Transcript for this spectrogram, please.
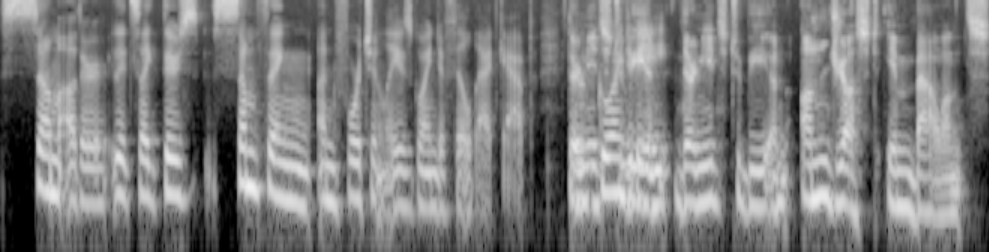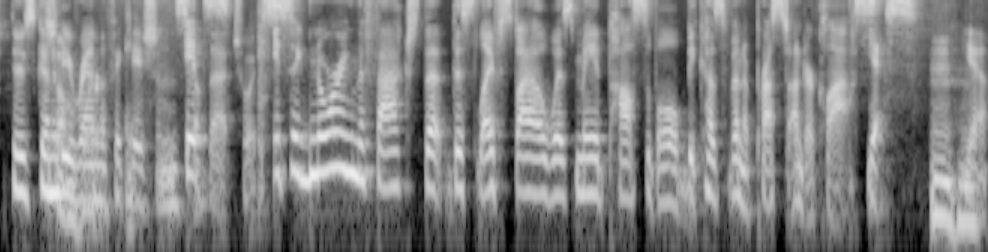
some other. It's like there's something, unfortunately, is going to fill that gap. There There's needs going to be, an, there needs to be an unjust imbalance. there's going to be somewhere. ramifications of that choice. It's ignoring the fact that this lifestyle was made possible because of an oppressed underclass. Yes. Yeah.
